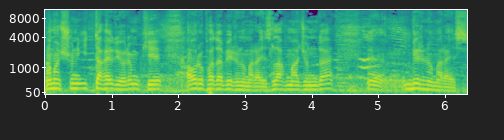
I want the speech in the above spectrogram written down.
Ama şunu iddia ediyorum ki Avrupa'da bir numarayız. Lahmacun'da e, bir numarayız.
